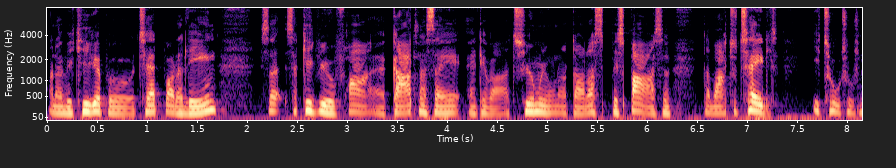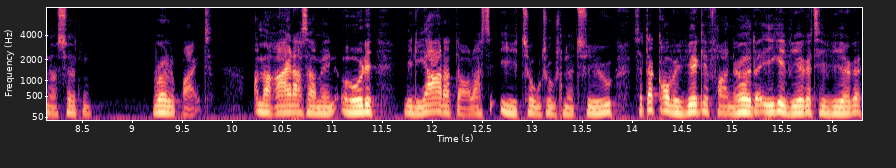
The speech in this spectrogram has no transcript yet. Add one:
Og når vi kigger på chatbot alene, så, så gik vi jo fra, at Gartner sagde, at det var 20 millioner dollars besparelse, der var totalt i 2017 worldwide. Og man regner sig med en 8 milliarder dollars i 2020. Så der går vi virkelig fra noget, der ikke virker til virke.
